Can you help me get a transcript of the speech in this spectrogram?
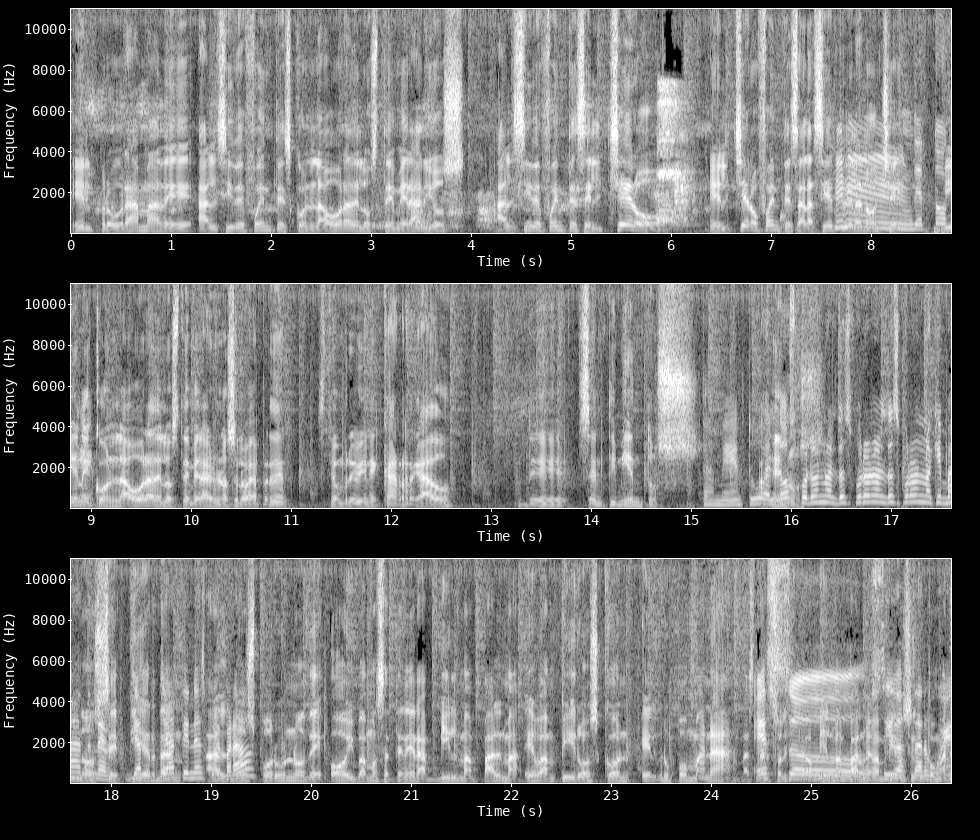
el programa de Alcide Fuentes con la hora de los temerarios. Alcide Fuentes, el Chero. El Chero Fuentes a las 7 de la noche Mm, de toque. viene con la hora de los temerarios. No se lo vaya a perder. Este hombre viene cargado de sentimientos. También tú, el Ajenos. 2 por 1 el 2 por 1 el 2 por 1 ¿a quién vas a No tener? se ¿Ya- pierdan ¿Ya, tienes al preparado? 2 por 1 de hoy. Vamos a tener a Vilma Palma e Vampiros con el grupo Maná. Va a estar Eso, solicitado. Vilma Palma e sí va a Vampiros y estar grupo Maná.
